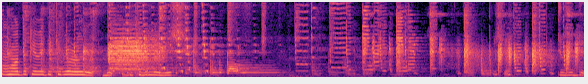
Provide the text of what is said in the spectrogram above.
Ama oradaki eve dikebiliriz. Gibi de.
